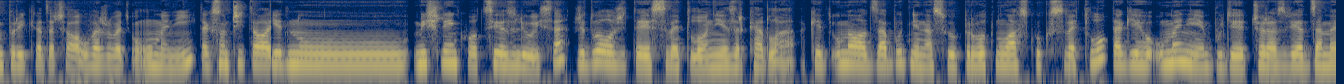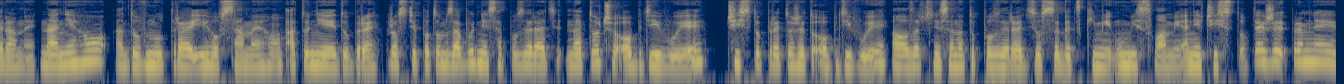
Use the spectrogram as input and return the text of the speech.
som prvýkrát začala uvažovať o umení, tak som čítala jednu myšlienku od C.S. Lewisa, že dôležité je svetlo, nie zrkadla. A keď umelec zabudne na svoju prvotnú lásku k svetlu, tak jeho umenie bude čoraz viac zamerané na neho neho a dovnútra jeho samého. A to nie je dobré. Proste potom zabudne sa pozerať na to, čo obdivuje, čisto preto, že to obdivuje, ale začne sa na to pozerať so sebeckými úmyslami a nečisto. Takže pre mňa je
